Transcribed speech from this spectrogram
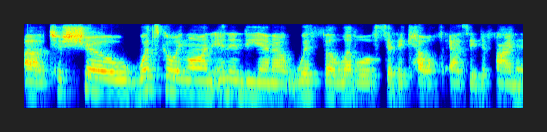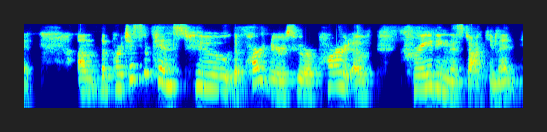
uh, to show what's going on in Indiana with the level of civic health as they define it. Um, the participants who, the partners who are part of creating this document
